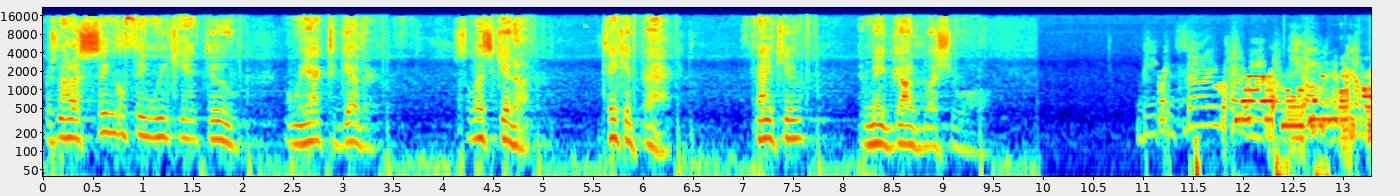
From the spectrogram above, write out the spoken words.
There's not a single thing we can't do when we act together. So let's get up, take it back. Thank you, and may God bless you all. The concerned party of Charlotte have come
